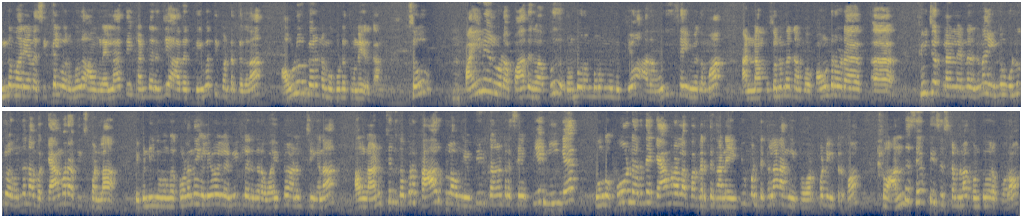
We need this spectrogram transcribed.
இந்த மாதிரியான சிக்கல் வரும்போது அவங்க எல்லாத்தையும் கண்டறிஞ்சு அதை நிவர்த்தி பண்ணுறதுக்கு தான் அவ்வளோ பேர் நம்ம கூட துணை இருக்காங்க. ஸோ பயணிகளோட பாதுகாப்பு ரொம்ப ரொம்ப ரொம்ப முக்கியம். அதை உறுதி செய்யும் விதமா அண்ட் நம்ம சொன்ன மாதிரி நம்ம ஃபவுண்டரோட ஃபியூச்சர் பிளான்ல என்ன இருக்குன்னா இன்னும் உள்ளுக்குள்ள வந்து நம்ம கேமரா ஃபிக்ஸ் பண்ணலாம். இப்போ நீங்க உங்க குழந்தைங்களையோ இல்ல வீட்டுல இருக்கிற ஒய்ஃபோ அனுப்பிச்சீங்கன்னா அவங்களை அனுப்பிச்சதுக்கு அப்புறம் காருக்குள்ள அவங்க எப்படி இருக்காங்கன்ற சேஃப்டியை நீங்க உங்க போன்ல இருந்தே கேமரால பாக்குறதுக்கான எக்யூப்மெண்ட்டுக்கெல்லாம் நாங்க இப்போ ஒர்க் பண்ணிட்டு இருக்கோம். ஸோ அந்த சேஃப்டி சிஸ்டம்லாம் கொண்டு வர போறோம்.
